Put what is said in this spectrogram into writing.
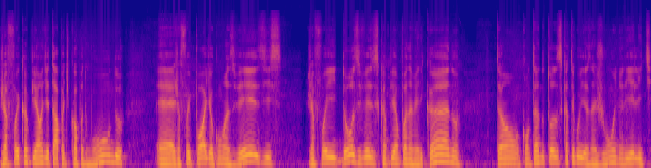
Já foi campeão de etapa de Copa do Mundo, é, já foi pódio algumas vezes, já foi 12 vezes campeão pan-americano, então, contando todas as categorias, né? Júnior e Elite.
